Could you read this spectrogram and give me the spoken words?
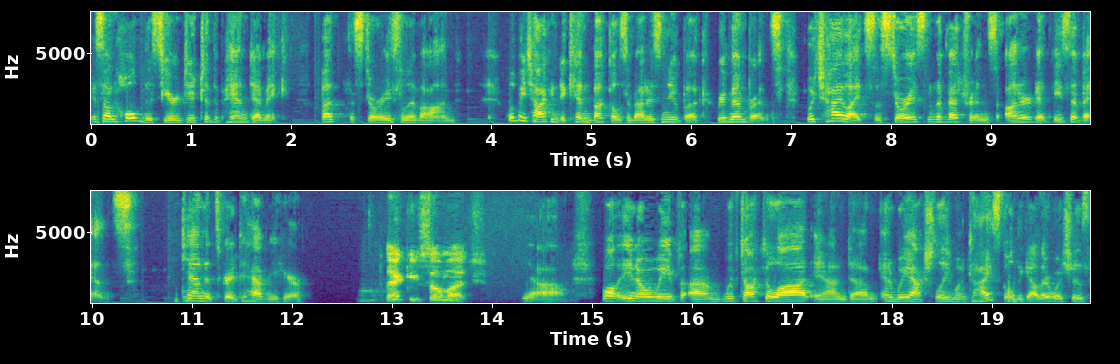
is on hold this year due to the pandemic, but the stories live on. We'll be talking to Ken Buckles about his new book, Remembrance, which highlights the stories of the veterans honored at these events. Ken, it's great to have you here. Thank you so much. Yeah, well, you know, we've um, we've talked a lot, and um, and we actually went to high school together, which is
